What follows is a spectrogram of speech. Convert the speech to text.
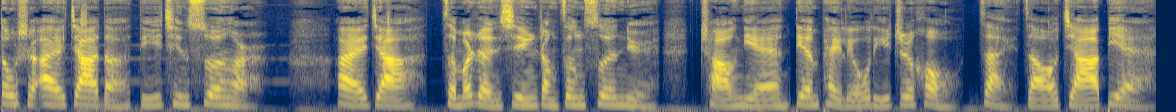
都是哀家的嫡亲孙儿？哀家怎么忍心让曾孙女常年颠沛流离之后再遭家变？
